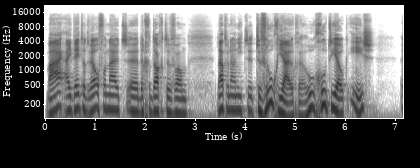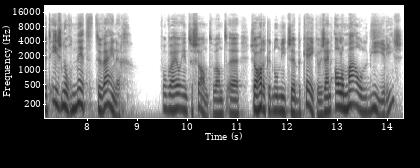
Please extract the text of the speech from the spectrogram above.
Maar hij deed dat wel vanuit eh, de gedachte van... laten we nou niet te, te vroeg juichen. Hoe goed hij ook is, het is nog net te weinig. Vond ik wel heel interessant. Want eh, zo had ik het nog niet eh, bekeken. We zijn allemaal lyrisch.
